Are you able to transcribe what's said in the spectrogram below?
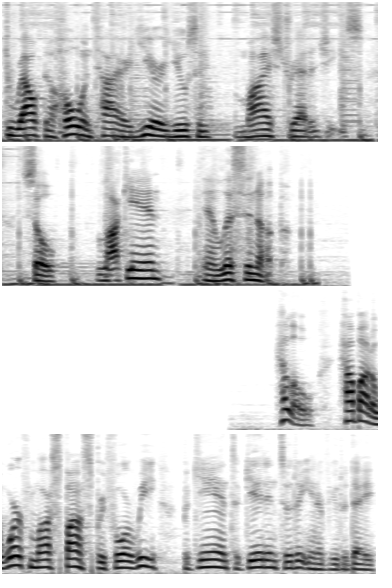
throughout the whole entire year using my strategies. So lock in and listen up. Hello, how about a word from our sponsor before we begin to get into the interview today?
